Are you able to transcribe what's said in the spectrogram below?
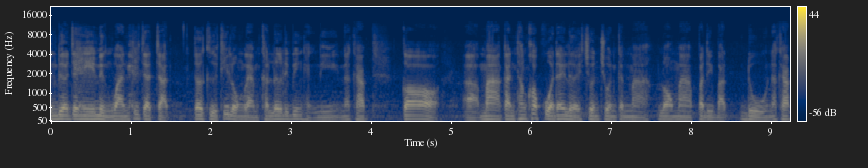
1 เดือนจะมี 1 วันที่จะจัดก็คือที่โรงแรม Color Living แห่งนี้นะครับ ก็มากันทั้งครอบครัวได้เลยชวนชวนกันมาลองมาปฏิบัติดูนะครับ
